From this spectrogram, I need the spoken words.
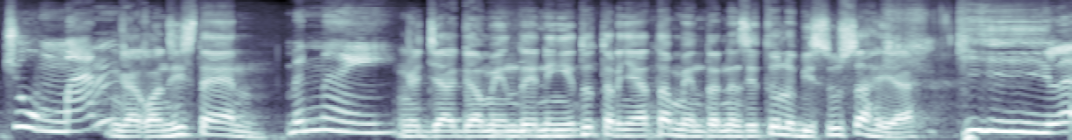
cuman Nggak konsisten. bener Ngejaga maintaining itu ternyata maintenance itu lebih susah ya. gila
